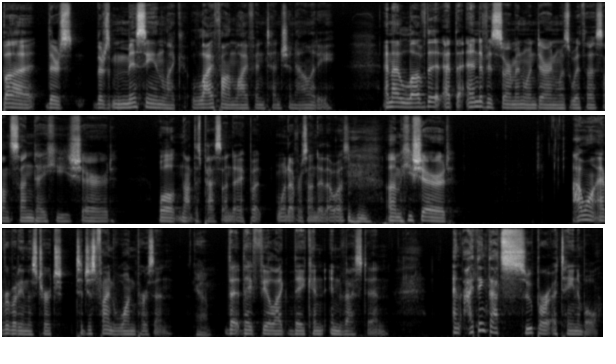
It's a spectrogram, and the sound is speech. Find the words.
but there's there's missing like life on life intentionality. And I love that at the end of his sermon, when Darren was with us on Sunday, he shared, well, not this past Sunday, but whatever Sunday that was, hmm um, he shared, I want everybody in this church to just find one person Yeah. that they feel like they can invest in. And I think that's super attainable.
